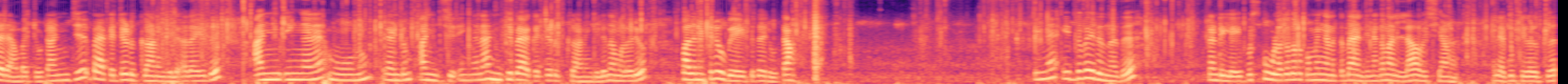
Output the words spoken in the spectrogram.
തരാൻ പറ്റും അഞ്ച് പാക്കറ്റ് എടുക്കുകയാണെങ്കിൽ അതായത് അഞ്ച് ഇങ്ങനെ മൂന്നും രണ്ടും അഞ്ച് ഇങ്ങനെ അഞ്ച് പാക്കറ്റ് എടുക്കുകയാണെങ്കിൽ നമ്മളൊരു പതിനെട്ട് രൂപയായിട്ട് തരും കേട്ടോ. പിന്നെ ഇത് വരുന്നത് കണ്ടില്ലേ ഇപ്പോൾ സ്കൂളൊക്കെ തുറക്കുമ്പോൾ ഇങ്ങനത്തെ ബാൻഡിനൊക്കെ നല്ല ആവശ്യമാണ് അല്ലേ കുട്ടികൾക്ക്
